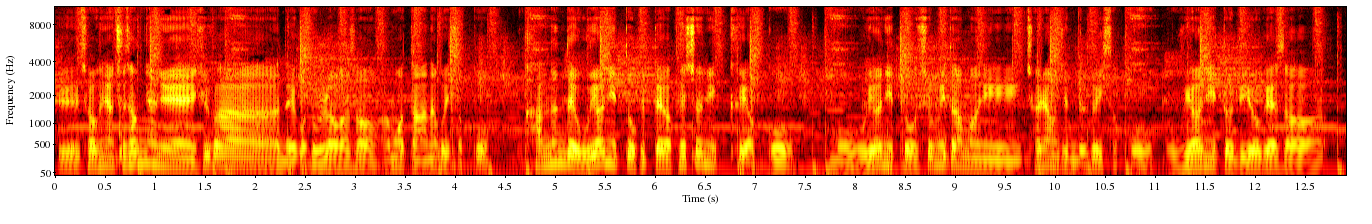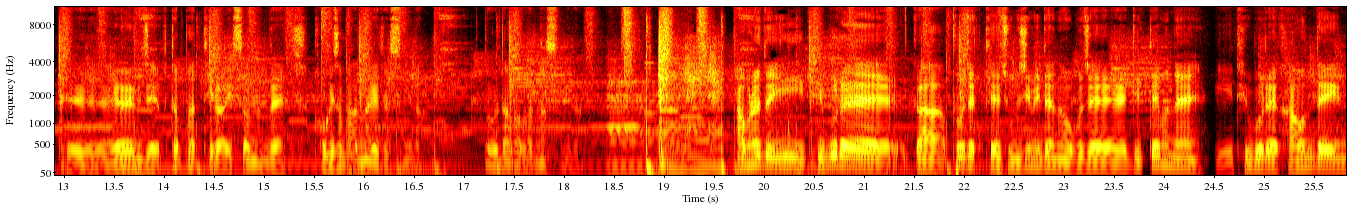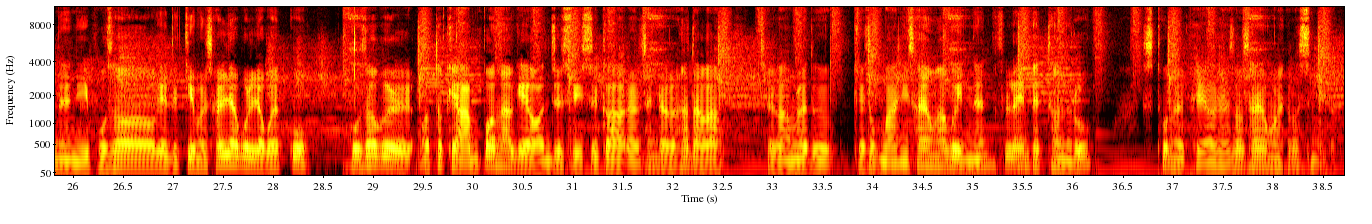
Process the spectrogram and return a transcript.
그 저 그냥 추석 연휴에 휴가 내고 놀러 가서 아무것도 안 하고 있었고 갔는데 우연히 또 그때가 패션위크였고 뭐 우연히 또 쇼미더머니 촬영진들도 있었고 우연히 또 뉴욕에서 그 AOMG after party가 있었는데 거기서 만나게 됐습니다. 놀다가 만났습니다. 아무래도 이 dubrae가 프로젝트의 중심이 되는 오브제이기 때문에 이 dubrae 가운데 있는 이 보석의 느낌을 살려보려고 했고 보석을 어떻게 안 뻔하게 얹을 수 있을까라는 생각을 하다가 제가 아무래도 계속 많이 사용하고 있는 플레임 패턴으로 스톤을 배열해서 사용을 해봤습니다.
